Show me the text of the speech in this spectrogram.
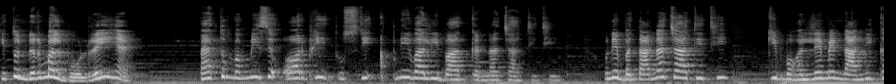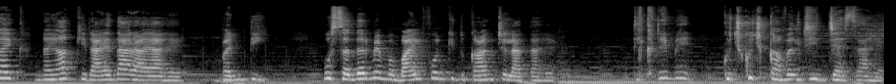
कि तो निर्मल बोल रही हैं। मैं तो मम्मी से और भी दूसरी अपनी वाली बात करना चाहती थी। उन्हें बताना चाहती थी कि मोहल्ले में नानी का एक नया किराएदार आया है, बंटी। वो सदर में मोबाइल फ़ोन की दुकान चलाता है। दिखने में कुछ कुछ कंवलजीत जैसा है।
